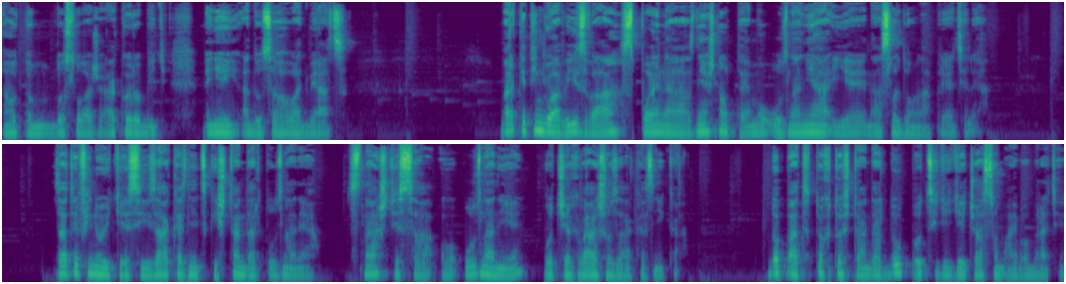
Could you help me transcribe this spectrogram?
a o tom doslova, že ako robiť menej a dosahovať viac. Marketingová výzva spojená s dnešnou témou uznania je následovná priatelia. Zadefinujte si zákaznícky štandard uznania. Snažte sa o uznanie v očiach vášho zákazníka. Dopad tohto štandardu pocítite časom aj v obrate.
